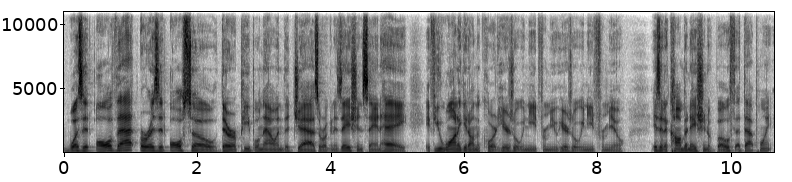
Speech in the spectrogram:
was it all that, or is it also there are people now in the Jazz organization saying, "Hey, if you want to get on the court, here's what we need from you. Here's what we need from you." Is it a combination of both at that point?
